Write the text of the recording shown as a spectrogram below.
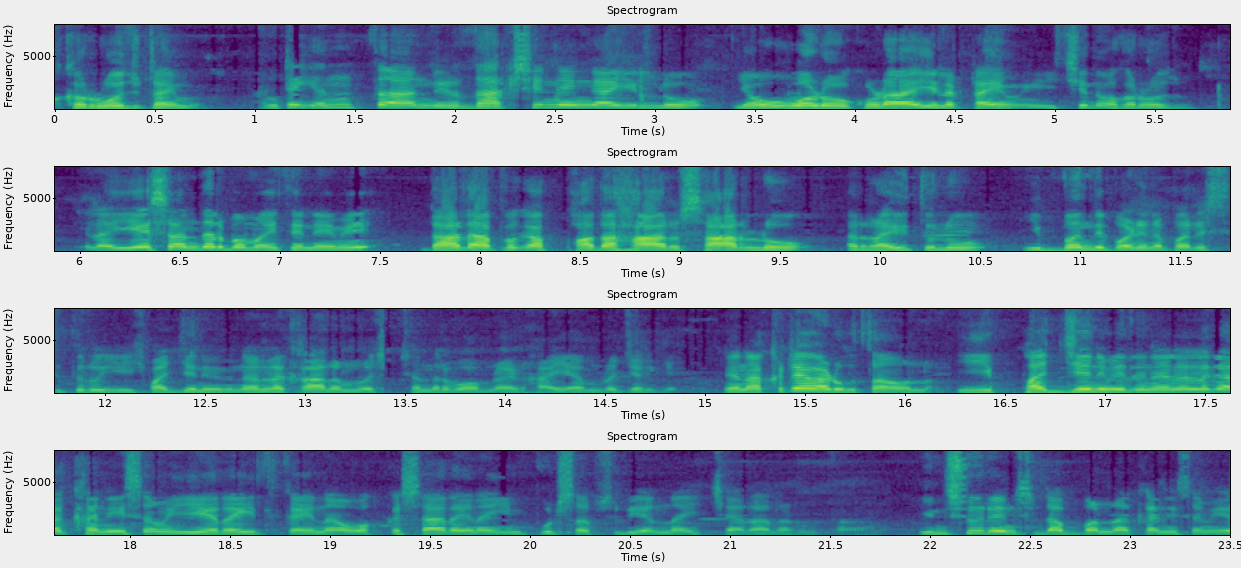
ఒక రోజు టైం అంటే ఎంత నిర్దాక్షిణ్యంగా వీళ్ళు ఎవ్వడు కూడా వీళ్ళ టైం ఇచ్చింది ఒక రోజు. ఇలా ఏ సందర్భం అయితేనేమి దాదాపుగా పదహారు సార్లు రైతులు ఇబ్బంది పడిన పరిస్థితులు ఈ పద్దెనిమిది నెలల కాలంలో చంద్రబాబు నాయుడు హయాంలో జరిగాయి. నేను అక్కడే అడుగుతా ఉన్నా ఈ పద్దెనిమిది నెలలుగా కనీసం ఏ రైతుకైనా ఒక్కసారైనా ఇన్పుట్ సబ్సిడీ అన్నా ఇచ్చారా అని అడుగుతా ఇన్సూరెన్స్ డబ్బన్నా కనీసం ఏ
